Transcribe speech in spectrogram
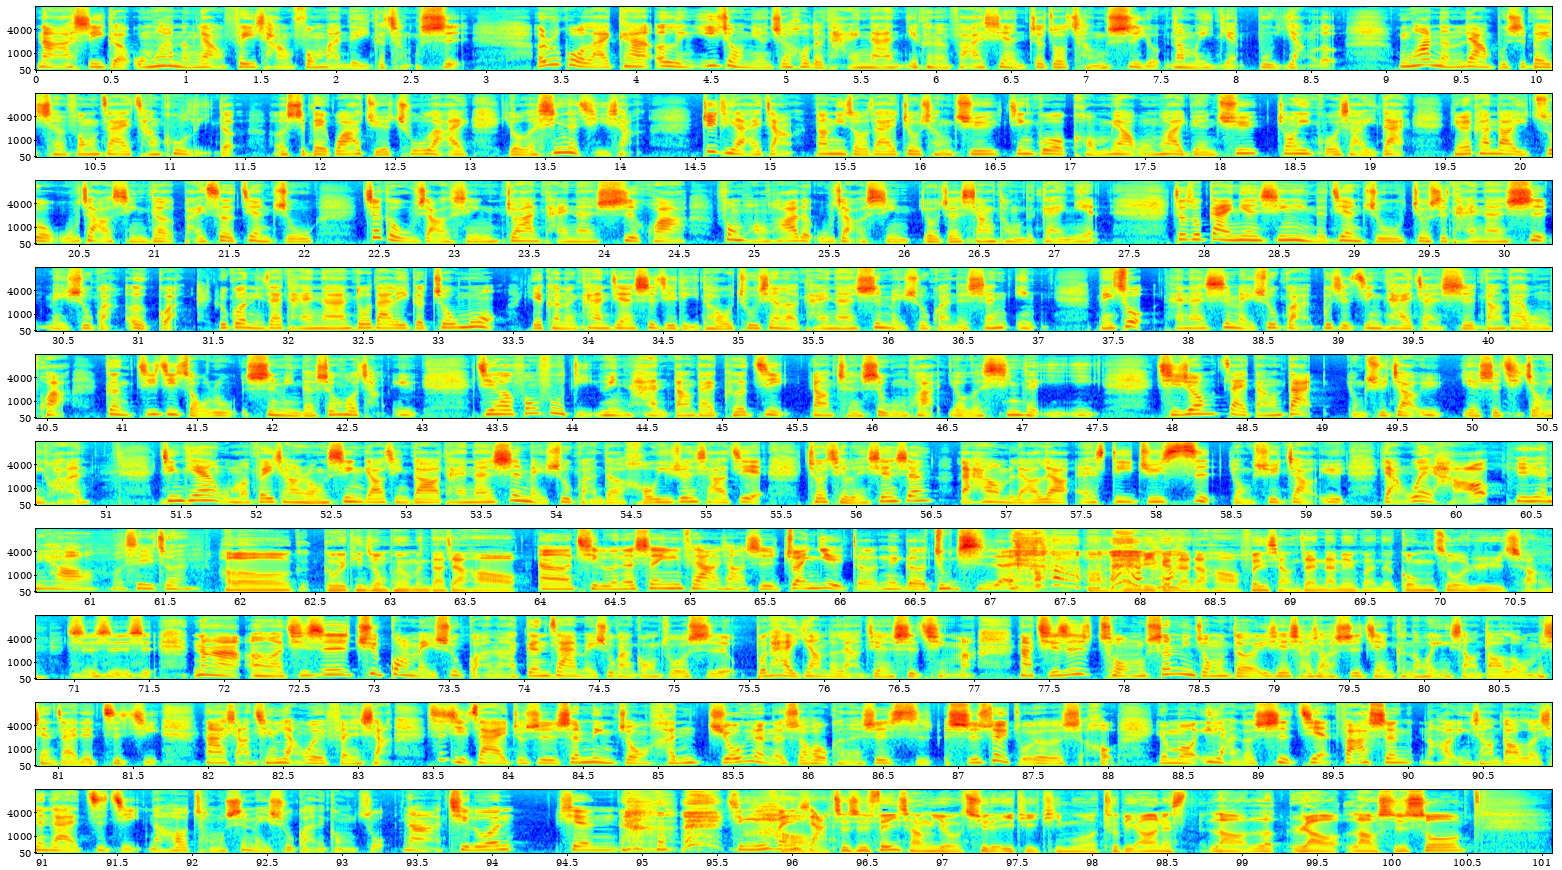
那是一个文化能量非常丰满的一个城市，而如果来看二零一九年之后的台南，也可能发现这座城市有那么一点不一样了。文化能量不是被尘封在仓库里的，而是被挖掘出来，有了新的气象。具体来讲，当你走在旧城区，经过孔庙文化园区、中义国小一带，你会看到一座五角形的白色建筑。这个五角形就和台南市花凤凰花的五角形有着相同的概念。这座概念新颖的建筑就就是。台南市美术馆二馆。如果你在台南多待了一个周末，也可能看见市集里头出现了台南市美术馆的身影。没错，台南市美术馆不止静态展示当代文化，更积极走入市民的生活场域，结合丰富底蕴和当代科技，让城市文化有了新的意义。其中，在当代。永续教育也是其中一环。今天我们非常荣幸邀请到台南市美术馆的侯怡尊小姐、邱启伦先生来和我们聊聊 SDG 四永续教育。两位好，爷爷你好，我是怡尊。Hello，各位听众朋友们，大家好。呃，启伦的声音非常像是专业的那个主持人。好，努力跟大家好好分享在南美馆的工作日常。是是是，那呃，其实去逛美术馆啊，跟在美术馆工作是不太一样的两件事情嘛。那其实从生命中的一些小小事件可能会影响到了我们现在的自己。那想请两位分享自己在就是生命中很久远的时候，可能是十十岁左右的时候，有没有一两个事件发生，然后影响到了现在自己，然后从事美术馆的工作。那启伦先，请您分享。这是非常有趣的一题题目。To be honest，老老老老实说。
